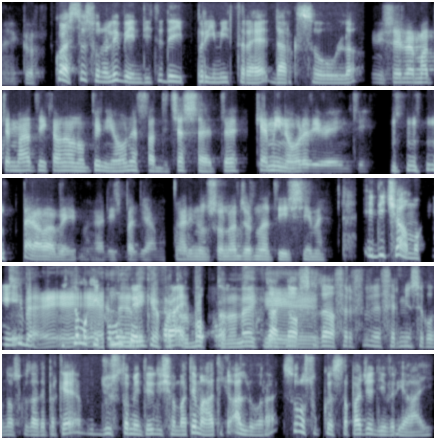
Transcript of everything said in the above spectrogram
Ecco. Queste sono le vendite dei primi tre Dark Souls. Quindi se la matematica non ha un'opinione fa 17 che è minore di 20. Però vabbè, magari sbagliamo, magari non sono aggiornatissime. E diciamo che, sì, beh, diciamo che comunque che ha fatto il botto, non è che... No, scusa, fer- fermi un secondo, scusate, perché giustamente io dicevo matematica, allora, sono su questa pagina di Every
